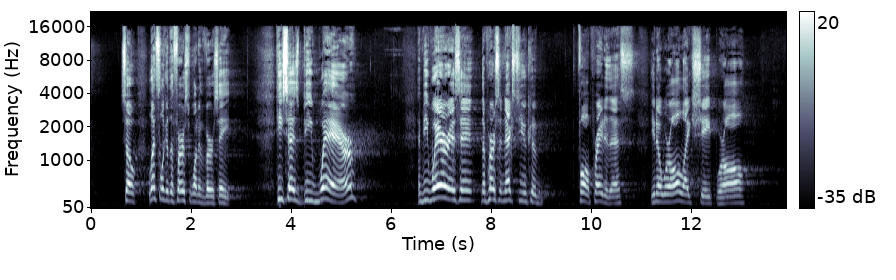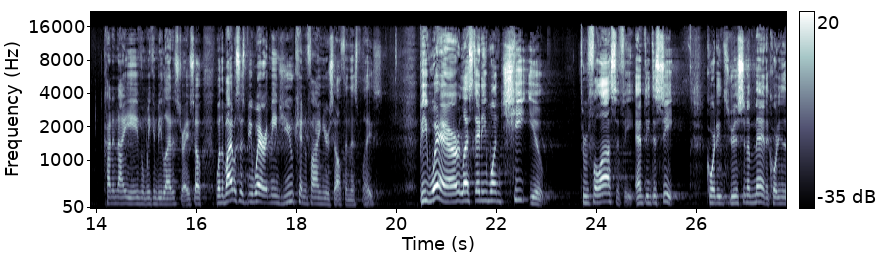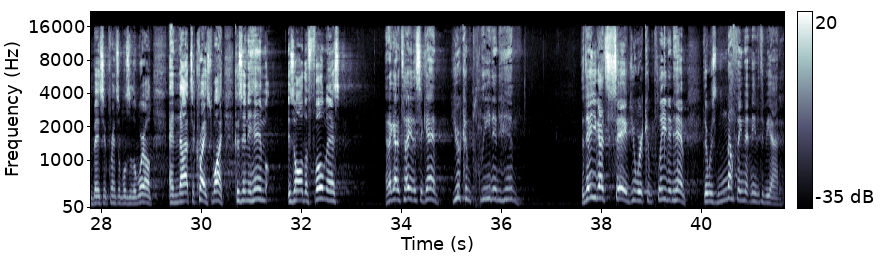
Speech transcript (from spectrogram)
So let's look at the first one in verse 8. He says, Beware. And beware isn't the person next to you could fall prey to this. You know, we're all like sheep, we're all kind of naive and we can be led astray. So when the Bible says beware, it means you can find yourself in this place. Beware lest anyone cheat you through philosophy, empty deceit, according to the tradition of men, according to the basic principles of the world, and not to Christ. Why? Because in Him is all the fullness. And I got to tell you this again you're complete in Him. The day you got saved, you were complete in Him. There was nothing that needed to be added.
